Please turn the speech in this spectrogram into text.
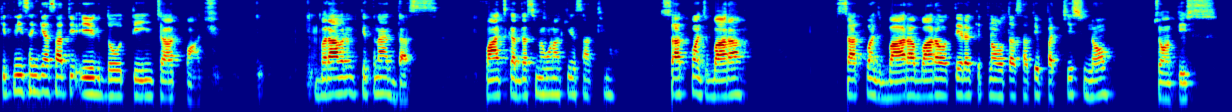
कितनी संख्या साथियों? एक, दो, तीन, चार, पाँच। बराबर में कितना है? दस। पाँच का दस में गुणा किया साथियों। सात पाँच बारह। सात पाँच बारह बारह और तेरह कितना होता है साथियों? पच्चीस, नौ, चौंतीस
